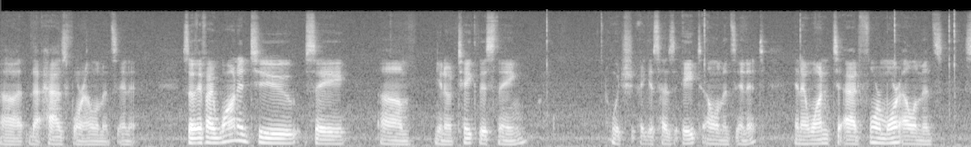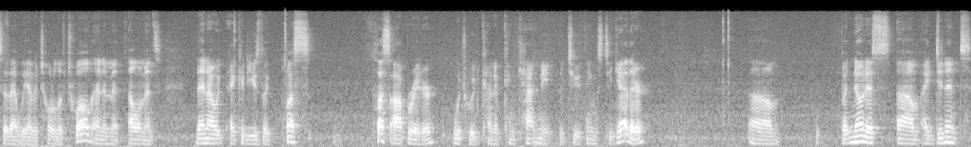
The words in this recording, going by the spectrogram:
uh, that has four elements in it. So if I wanted to say, um, you know, take this thing, which I guess has eight elements in it, and I wanted to add four more elements so that we have a total of 12 elements, then I, would, I could use the plus, plus operator, which would kind of concatenate the two things together. Um, but notice um, I didn't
